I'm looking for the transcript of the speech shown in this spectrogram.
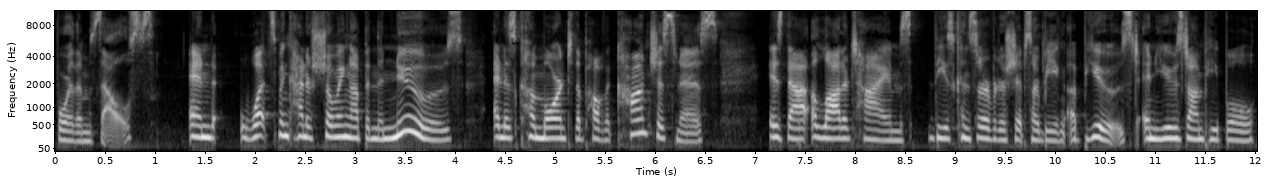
for themselves. And what's been kind of showing up in the news and has come more into the public consciousness is that a lot of times these conservatorships are being abused and used on people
